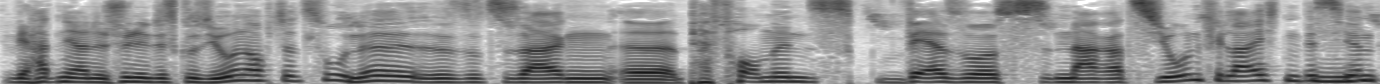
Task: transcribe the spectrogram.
wir hatten ja eine schöne Diskussion auch dazu, ne, sozusagen äh, Performance versus Narration vielleicht ein bisschen.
